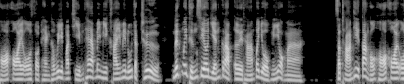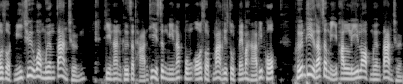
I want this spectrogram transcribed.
หอคอยโอสถแห่งทวีปมัดฉิมแทบไม่มีใครไม่รู้จักชื่อ นึกไม่ถึงเซียวเหยียนกลับเอ่ยถามประโยคนี้ออกมา สถานที่ตั้งของหอคอยโอสถมีชื่อว่าเมืองต้านเฉิง ที่นั่นคือสถานที่ซึ่งมีนักปรุงโอสถมากที่สุดในมหาพิภพพื้นที่รัศมีพันลี้รอบเมืองต้านเฉิน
